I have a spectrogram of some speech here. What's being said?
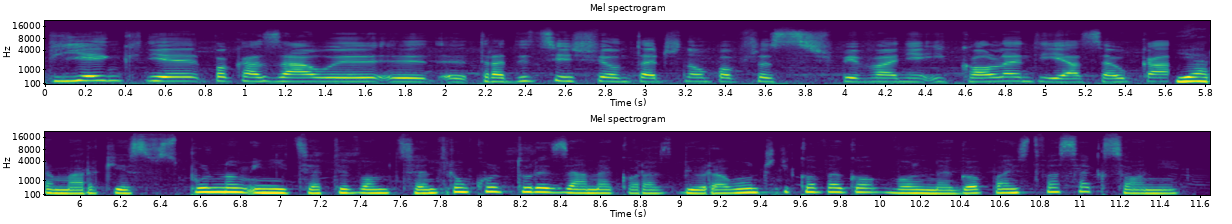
pięknie pokazały y, tradycję świąteczną poprzez śpiewanie i kolęd, i jasełka. Jarmark jest wspólną inicjatywą Centrum Kultury Zamek oraz Biura Łącznikowego Wolnego Państwa Saksonii.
